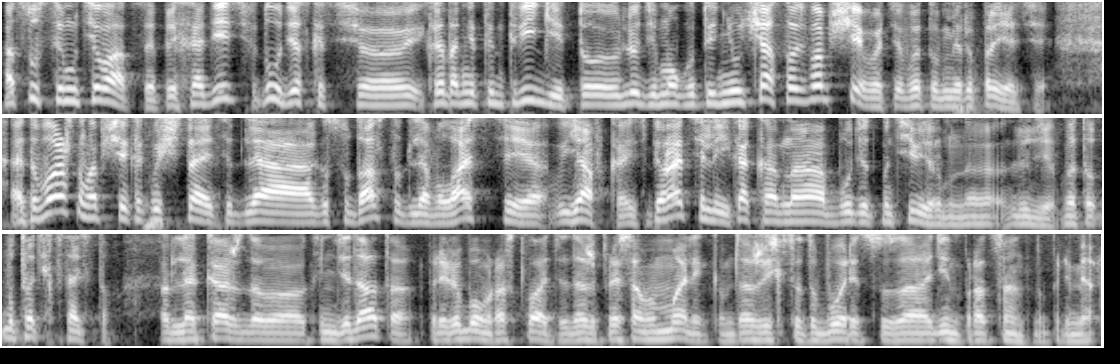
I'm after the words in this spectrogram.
отсутствие мотивации приходить. Ну, дескать, э, когда нет интриги, то люди могут и не участвовать вообще в, эти, в этом мероприятии. Это важно вообще, как вы считаете, для государства, для власти, явка избирателей, и как она будет мотивирована людей в это, вот в этих обстоятельствах? Для каждого кандидата при любом раскладе, даже при самом маленьком, даже если кто-то борется за 1%, например,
